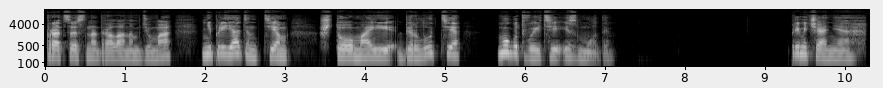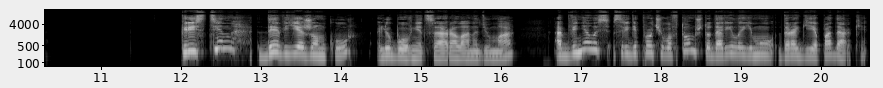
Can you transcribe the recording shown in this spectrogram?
Процесс над Роланом Дюма неприятен тем, что мои Берлутти могут выйти из моды. Примечание. Кристин де Вье-Жонкур, любовница Ролана Дюма, обвинялась, среди прочего, в том, что дарила ему дорогие подарки,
